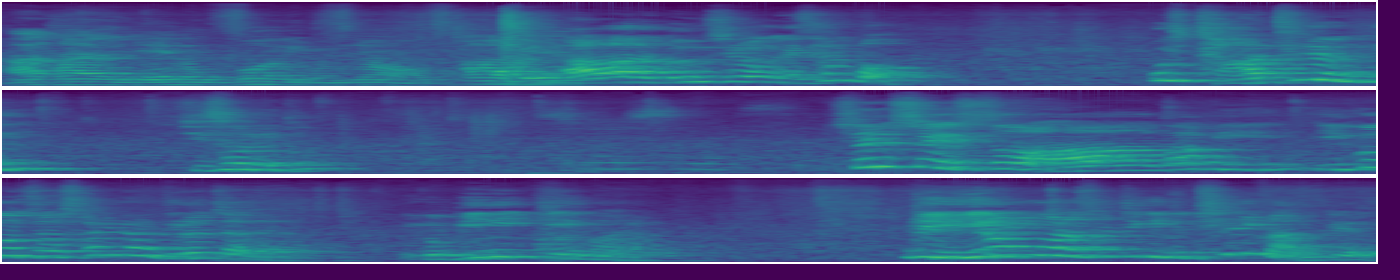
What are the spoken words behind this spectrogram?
아, 다행히 얘는 우선이군요. 아, 네. 아, 넌 수령 3번. 혹시 다 틀렸니? 지선이도? 실수했어. 아, 까비. 이거 저 설명드렸잖아요. 이거 미니게임 하라고. 근데 이런 거는 솔직히 이제 틀리면 안 돼요.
